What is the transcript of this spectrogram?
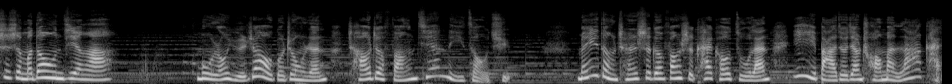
是什么动静啊？慕容羽绕过众人，朝着房间里走去。没等陈氏跟方氏开口阻拦，一把就将床幔拉开。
